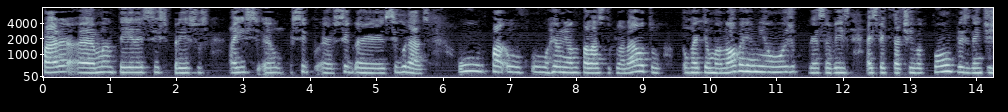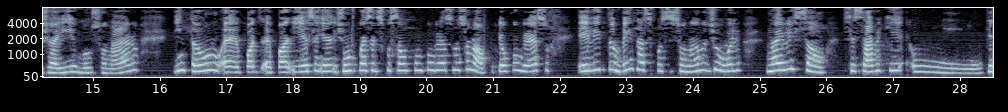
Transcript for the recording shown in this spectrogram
para é, manter esses preços aí é, é, segurados. O, o, o, reunião no Palácio do Planalto vai ter uma nova reunião hoje, dessa vez a expectativa com o presidente Jair Bolsonaro. Então, é, pode, é, pode, e essa, junto com essa discussão com o Congresso Nacional, porque o Congresso ele também está se posicionando de olho na eleição. Você sabe que o, que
